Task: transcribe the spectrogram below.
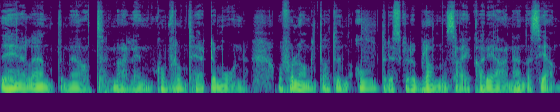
Det hele endte med at Merlin konfronterte moren og forlangte at hun aldri skulle blande seg i karrieren hennes igjen.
